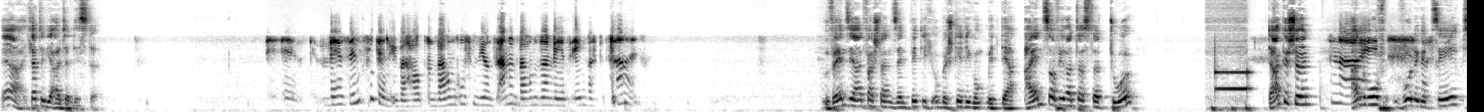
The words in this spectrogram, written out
Ja, ich hatte die alte Liste. Äh, wer sind Sie denn überhaupt und warum rufen Sie uns an und warum sollen wir jetzt irgendwas bezahlen? Wenn Sie einverstanden sind, bitte ich um Bestätigung mit der 1 auf Ihrer Tastatur. Dankeschön. Nein. Anruf wurde gezählt.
